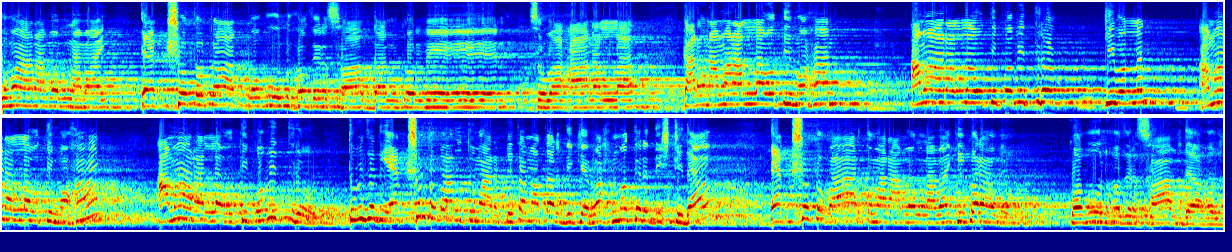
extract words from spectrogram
তোমার আমল নামায় একশতটা কবুল হজের সব দান করবেন। সুবাহান আল্লাহ কারণ আমার আল্লাহ অতি মহান, আমার আল্লাহ অতি পবিত্র। কি বললেন? আমার আল্লাহ অতি মহান, আমার আল্লাহ অতি পবিত্র। তুমি যদি একশতবার তোমার পিতামাতার দিকে রহমতের দৃষ্টি দাও একশতবার তোমার আমল নামায় কি করা হবে? কবুল হজের সাফ দেওয়া হবে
